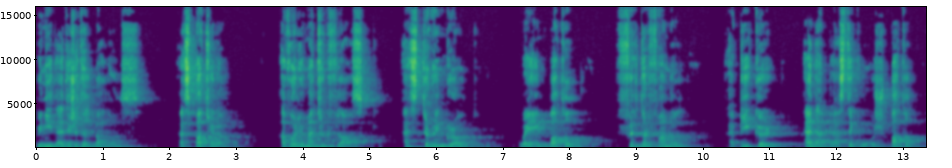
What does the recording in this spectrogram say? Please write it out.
We need a digital balance, a spatula, a volumetric flask, a stirring rod, weighing bottle, filter funnel, a beaker, and a plastic wash bottle.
